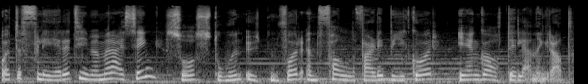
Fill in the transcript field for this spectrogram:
Og etter flere timer med reising så sto hun utenfor en falleferdig bygård i en gate i Leningrad.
